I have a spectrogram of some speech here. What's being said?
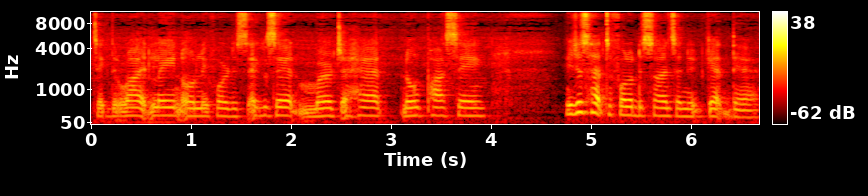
take the right lane only for this exit, merge ahead, no passing. You just had to follow the signs and you'd get there.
